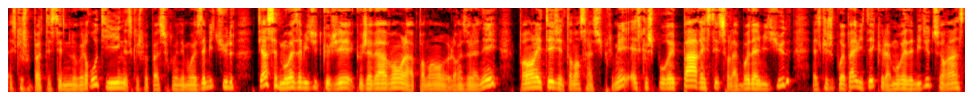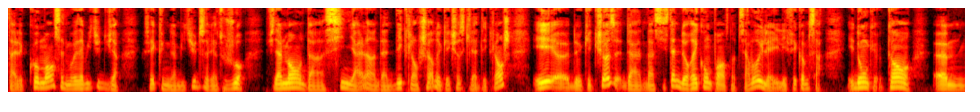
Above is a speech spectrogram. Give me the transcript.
est-ce que je peux pas tester de nouvelles routines, est-ce que je peux pas supprimer des mauvaises habitudes? Tiens, cette mauvaise habitude que j'ai que j'avais avant là pendant le reste de l'année, pendant l'été, j'ai tendance à supprimer. Est-ce que je pourrais pas rester sur la bonne habitude? Est-ce que je pourrais pas éviter que la mauvaise habitude se réinstalle? Comment cette mauvaise habitude vient? Vous savez qu'une habitude, ça vient toujours finalement d'un signal, hein, d'un déclencheur, de quelque chose qui la déclenche et euh, de quelque chose, d'un système de récompense. Notre cerveau, il est, fait comme ça. Et donc, quand euh,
